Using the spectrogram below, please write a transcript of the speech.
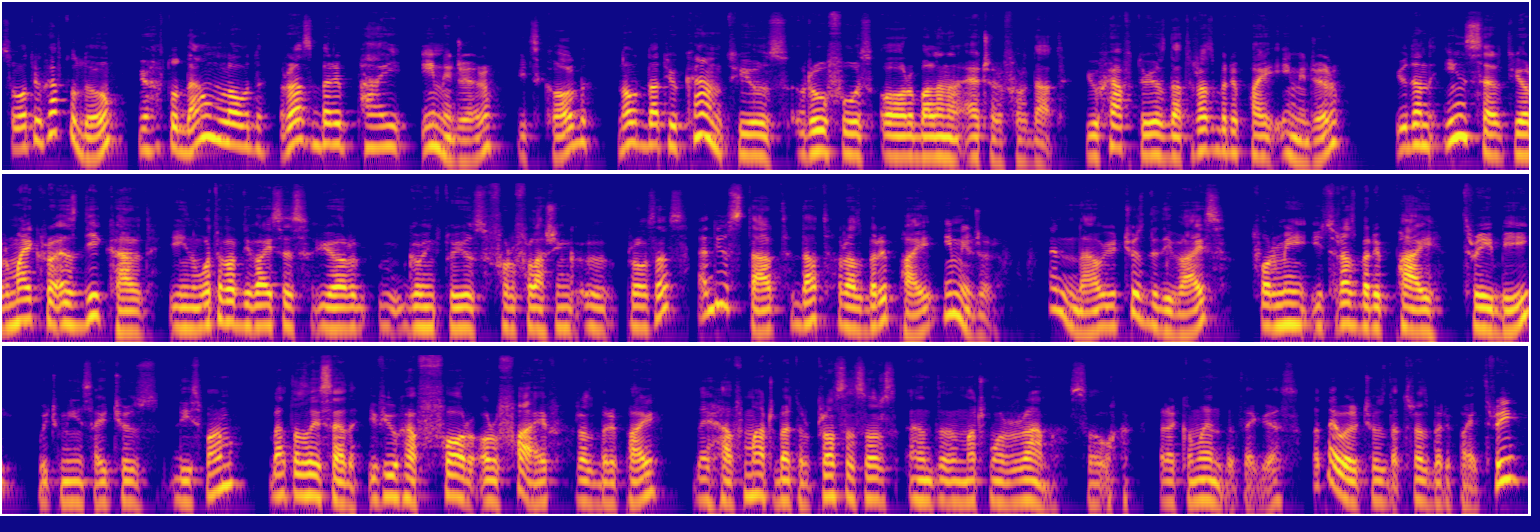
So what you have to do, you have to download Raspberry Pi Imager, it's called. Note that you can't use Rufus or Balena Etcher for that. You have to use that Raspberry Pi Imager. You then insert your micro SD card in whatever devices you are going to use for flashing uh, process and you start that Raspberry Pi Imager. And now you choose the device. For me it's Raspberry Pi 3B, which means I choose this one. But as I said, if you have 4 or 5 Raspberry Pi, they have much better processors and uh, much more RAM, so recommended I guess. But I will choose that Raspberry Pi 3,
